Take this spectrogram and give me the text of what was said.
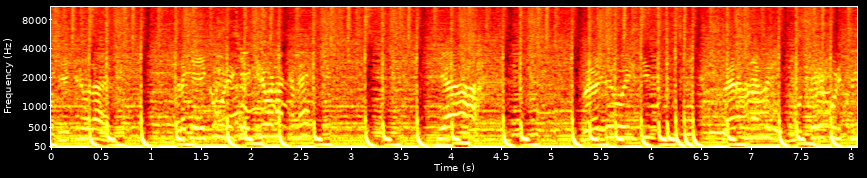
കേക്കിന് കേക്ക് കൂടി യാ ബർത്ത്ഡേ പോയിട്ട് വേറെ വരും മുട്ടയിൽ കുടിച്ച്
